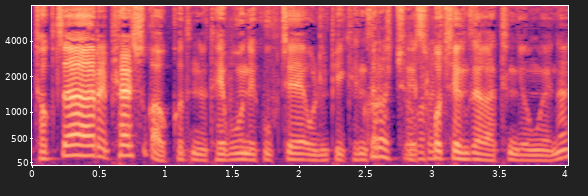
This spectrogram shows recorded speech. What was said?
적자를 피할 수가 없거든요. 대부분의 국제 올림픽 행사, 그렇죠, 스포츠 그렇죠. 행사 같은 경우에는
